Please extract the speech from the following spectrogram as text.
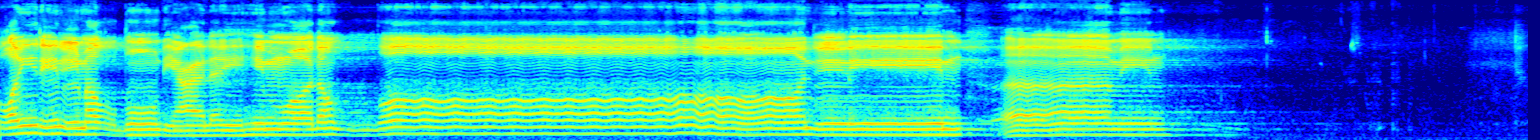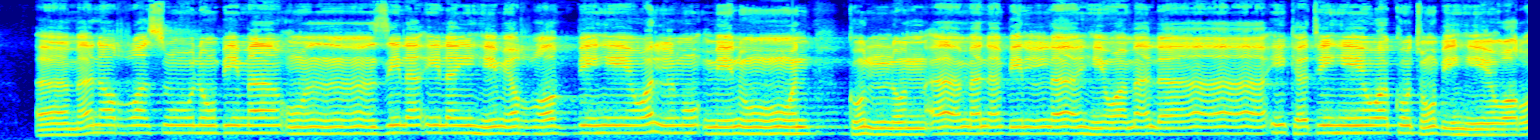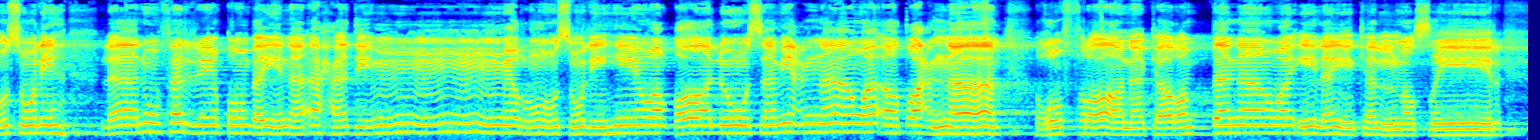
غير المغضوب عليهم ولا الضالين. آمين. آمن الرسول بما أنزل إليه من ربه والمؤمنون كل آمن بالله وملائكته وكتبه ورسله. لا نفرق بين أحد من رسله. وقالوا سمعنا وأطعنا. غفرانك ربنا وإليك المصير.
